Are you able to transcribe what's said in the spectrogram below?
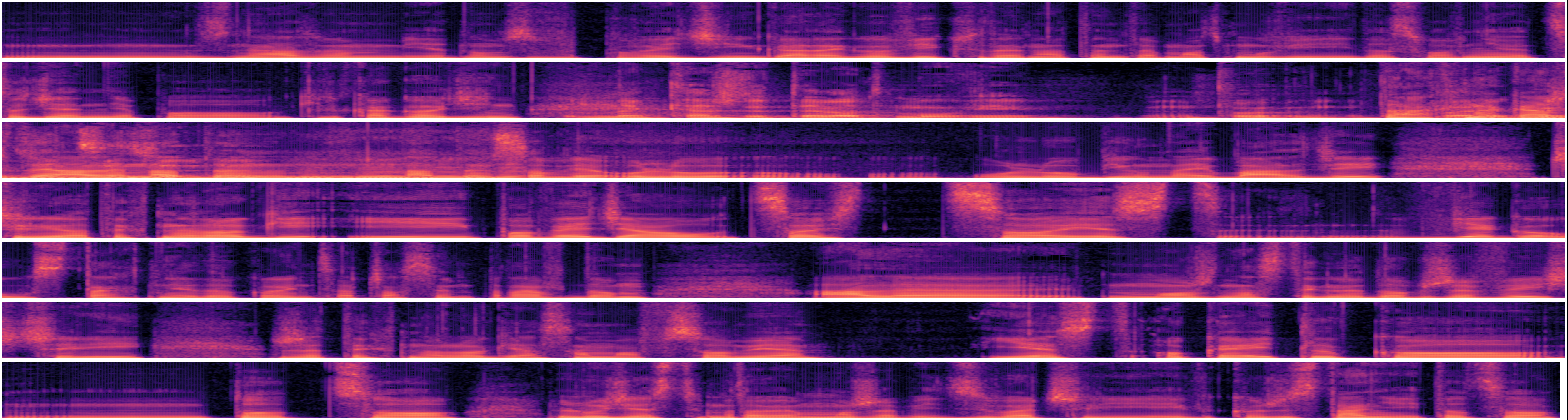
mm, znalazłem jedną z wypowiedzi Garego V, który na ten temat mówi dosłownie codziennie po kilka godzin. Na każdy temat mówi po, Tak, na każdy, ale na ten, na ten sobie ulu, ulubił najbardziej, czyli o technologii i powiedział coś, co jest w jego ustach nie do końca czasem prawdą, ale można z tego dobrze wyjść, czyli że technologia sama w sobie jest ok, tylko mm, to, co ludzie z tym robią, może być złe, czyli jej wykorzystanie. I to, co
